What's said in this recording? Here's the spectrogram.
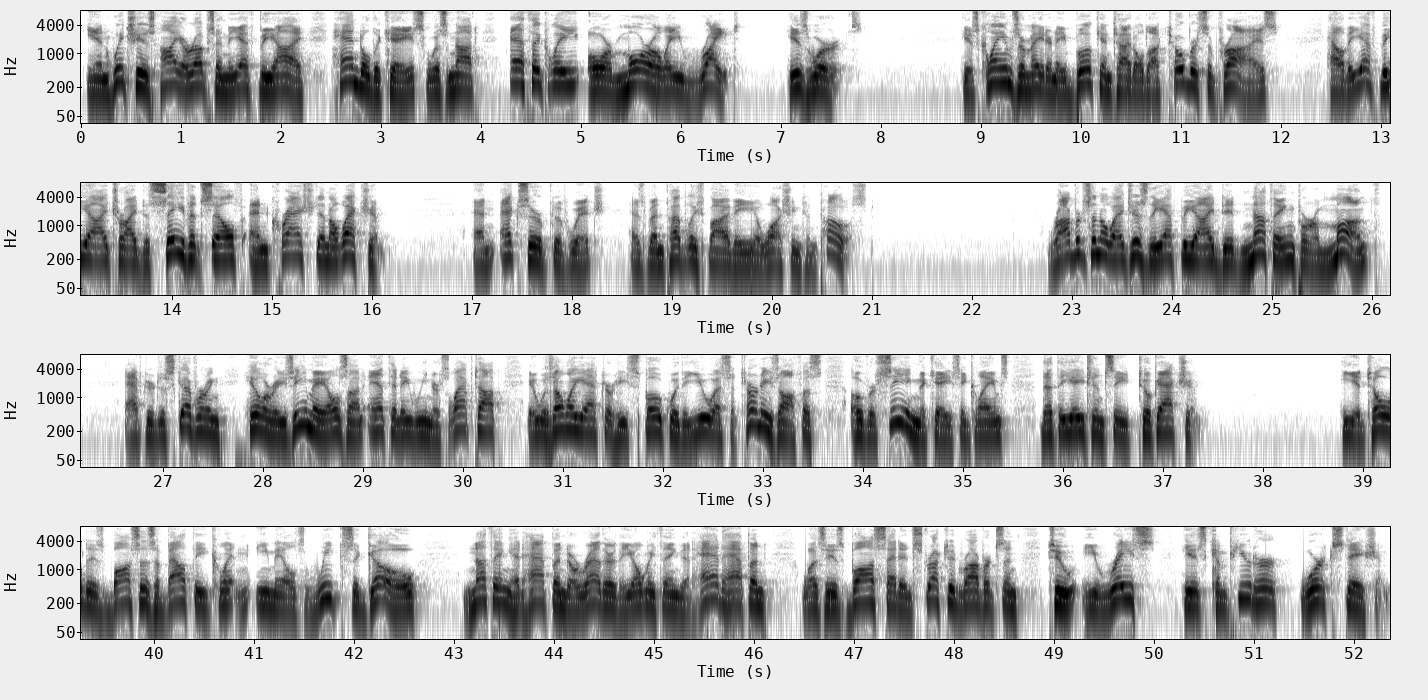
in which his higher ups in the FBI handled the case was not ethically or morally right. His words. His claims are made in a book entitled October Surprise How the FBI Tried to Save Itself and Crashed an Election, an excerpt of which has been published by the uh, Washington Post. Robertson alleges the FBI did nothing for a month after discovering Hillary's emails on Anthony Weiner's laptop, it was only after he spoke with the U.S. Attorney's Office overseeing the case, he claims, that the agency took action. He had told his bosses about the Clinton emails weeks ago. Nothing had happened, or rather, the only thing that had happened was his boss had instructed Robertson to erase his computer workstation.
